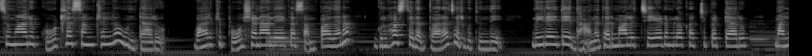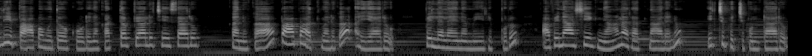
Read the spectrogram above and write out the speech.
సుమారు కోట్ల సంఖ్యలో ఉంటారు. వారికి పోషణ లేక సంపాదన గృహస్థుల ద్వారా జరుగుతుంది. మీరైతే దాన ధర్మాలు చేయడంలో ఖర్చు పెట్టారు. మళ్ళీ పాపముతో కూడిన కర్తవ్యాలు చేశారు. కనుక పాపాత్మలుగా అయ్యారు. పిల్లలైన మీరిప్పుడు అవినాశి జ్ఞాన రత్నాలను ఇచ్చిపుచ్చుకుంటారు.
